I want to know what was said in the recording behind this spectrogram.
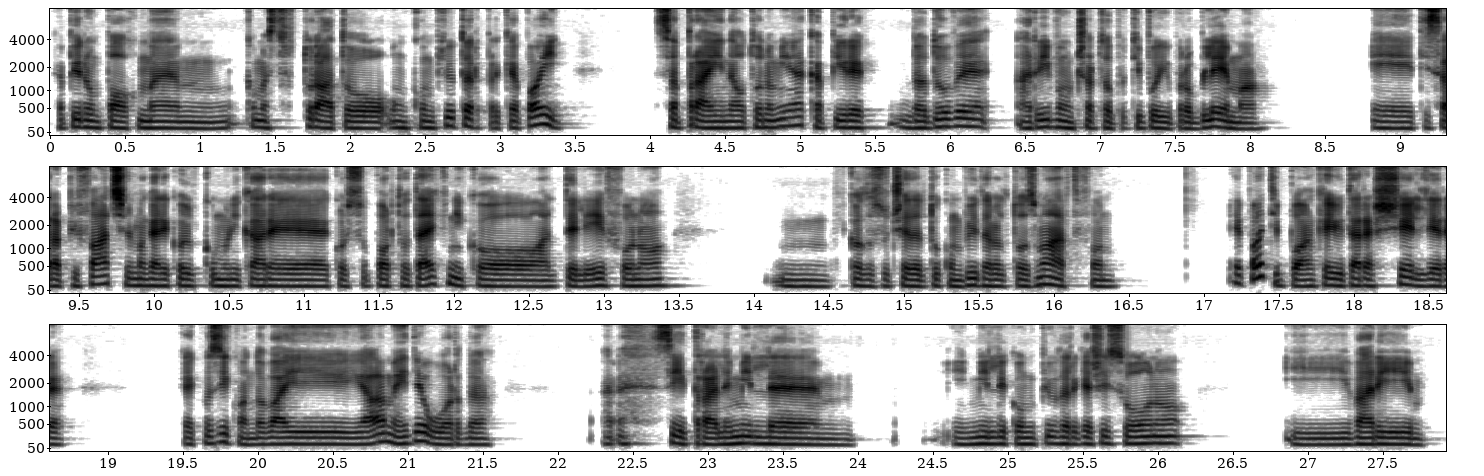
capire un po' come è strutturato un computer perché poi saprai in autonomia capire da dove arriva un certo tipo di problema e ti sarà più facile magari col comunicare col supporto tecnico al telefono, mh, che cosa succede al tuo computer, al tuo smartphone. E poi ti può anche aiutare a scegliere, che così quando vai alla Media World, eh, sì, tra le mille, i mille computer che ci sono, i vari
